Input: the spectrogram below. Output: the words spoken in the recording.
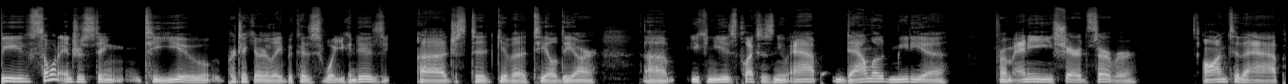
be somewhat interesting to you, particularly because what you can do is uh, just to give a TLDR, um, you can use Plex's new app, download media from any shared server onto the app,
